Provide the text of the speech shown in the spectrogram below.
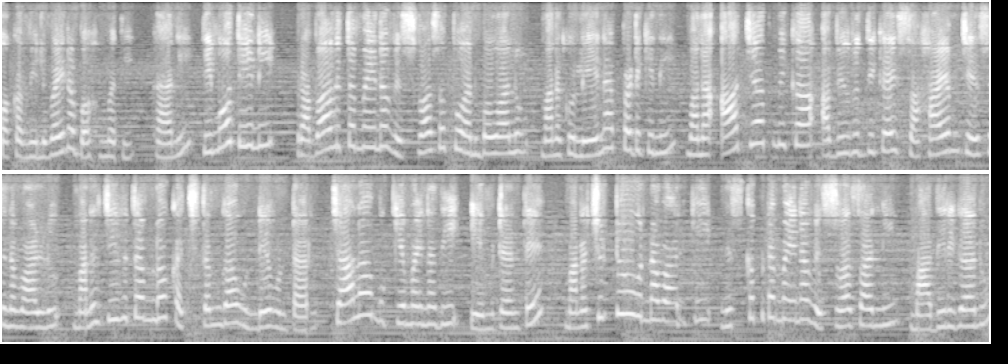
ఒక విలువైన బహుమతి. కానీ తిమోతిని ప్రభావితమైన విశ్వాసపు అనుభవాలు మనకు లేనప్పటికీ మన ఆధ్యాత్మిక అభివృద్ధికై సహాయం చేసిన వాళ్ళు మన జీవితంలో ఖచ్చితంగా ఉండే ఉంటారు. చాలా ముఖ్యమైనది ఏమిటంటే మన చుట్టూ ఉన్న వారికి నిష్కపటమైన విశ్వాసాన్ని మాదిరిగాను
